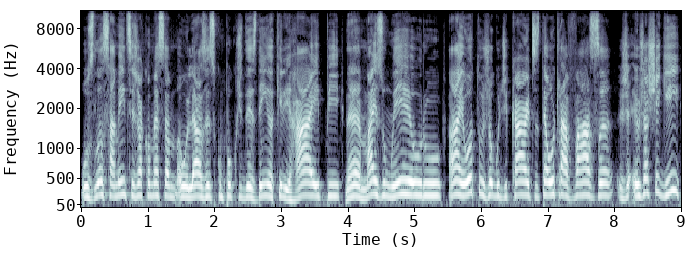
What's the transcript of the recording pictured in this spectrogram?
os lançamentos você já começa a olhar às vezes com um pouco de desdém aquele hype, né? Mais um euro, ah, outro jogo de cartas, até outra vaza. Eu já cheguei,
